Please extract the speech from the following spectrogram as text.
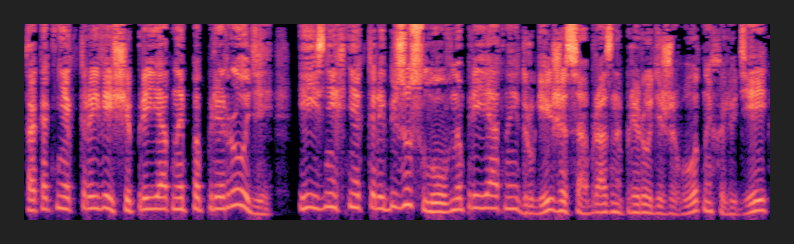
так как некоторые вещи приятны по природе, и из них некоторые безусловно приятны, другие же сообразно природе животных и людей,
